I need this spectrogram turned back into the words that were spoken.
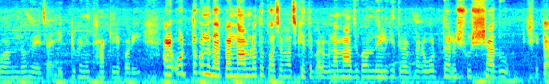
গন্ধ হয়ে যায় একটুখানি থাকলে পরেই। আর ওর তো কোনো ব্যাপার না আমরা তো পচা মাছ খেতে পারব না মাছ গন্ধ হলে খেতে পারব না আর ওর তো আরও সুস্বাদু সেটা।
